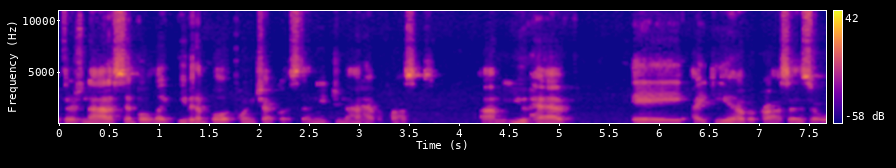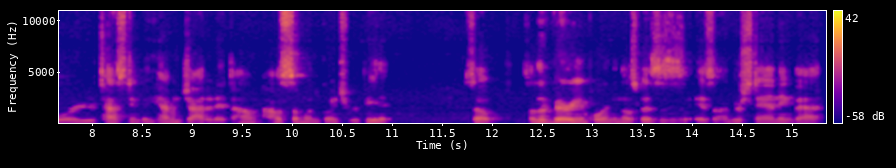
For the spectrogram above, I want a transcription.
if there's not a simple, like even a bullet point checklist, then you do not have a process. Um, you have a idea of a process or you're testing, but you haven't jotted it down. How's someone going to repeat it? So something very important in those businesses is understanding that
